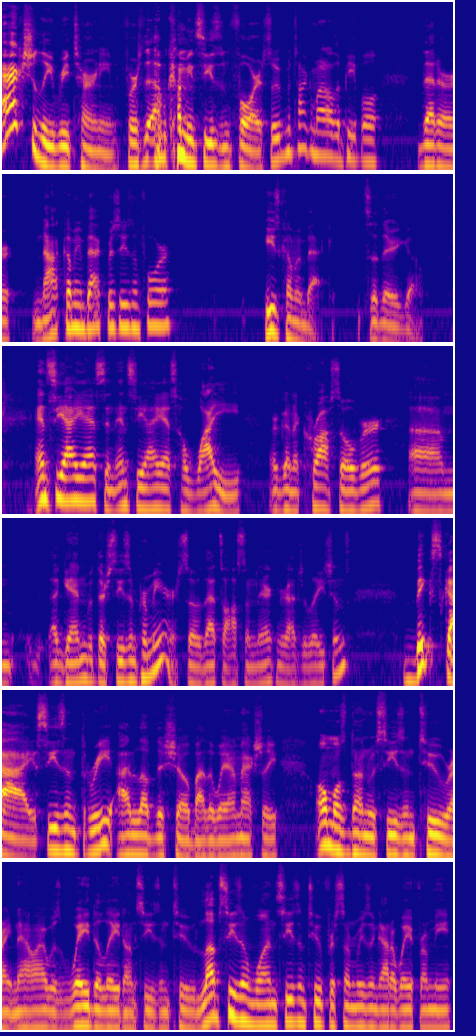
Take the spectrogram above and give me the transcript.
actually returning for the upcoming season four. So we've been talking about all the people that are not coming back for season four. He's coming back. So there you go. NCIS and NCIS Hawaii are going to cross over um, again with their season premiere. So that's awesome there. Congratulations. Big Sky season three. I love this show, by the way. I'm actually almost done with season two right now. I was way delayed on season two. Love season one. Season two, for some reason, got away from me.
